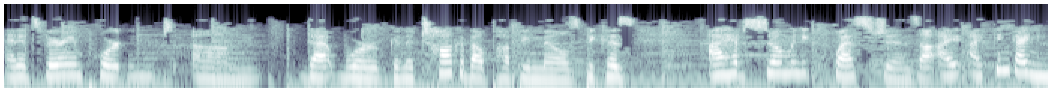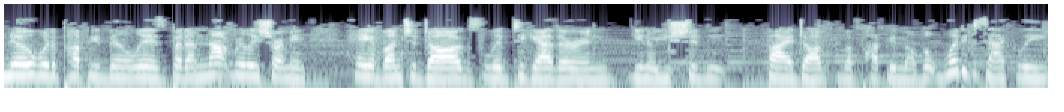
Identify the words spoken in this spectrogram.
And it's very important um, that we're going to talk about puppy mills because I have so many questions. I, I think I know what a puppy mill is, but I'm not really sure. I mean, hey, a bunch of dogs live together and, you know, you shouldn't buy a dog from a puppy mill. But what exactly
